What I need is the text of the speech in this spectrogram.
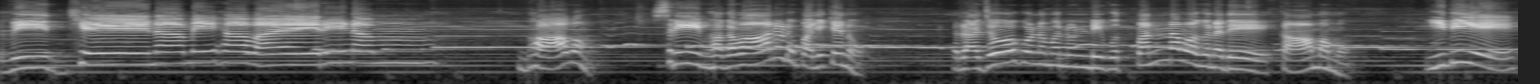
విద్యేనమిహ వైరిణం భావం శ్రీ భగవానుడు పలికెను। రజోగుణము నుండి ఉత్పన్నమగునదే కామము. ఇదియే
